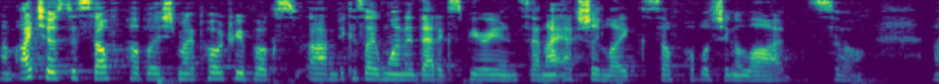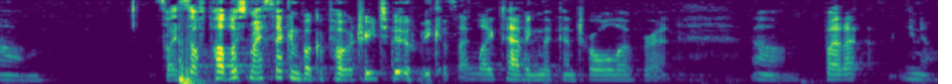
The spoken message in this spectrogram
Um, I chose to self-publish my poetry books um, because I wanted that experience, and I actually like self-publishing a lot. So, um, so I self-published my second book of poetry too because I liked having the control over it. Um, but I, you know,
